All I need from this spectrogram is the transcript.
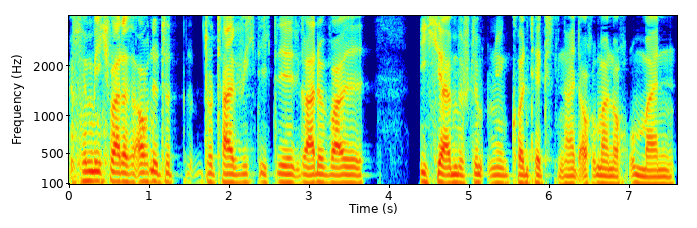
Für mich war das auch eine to total wichtig, gerade weil ich ja in bestimmten Kontexten halt auch immer noch um meinen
